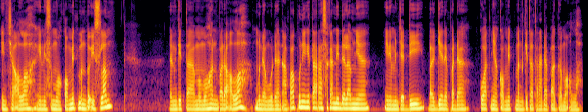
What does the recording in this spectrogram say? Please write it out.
insya Allah ini semua komitmen untuk Islam dan kita memohon pada Allah mudah-mudahan apa pun yang kita rasakan di dalamnya ini menjadi bagian daripada kuatnya komitmen kita terhadap agama Allah.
